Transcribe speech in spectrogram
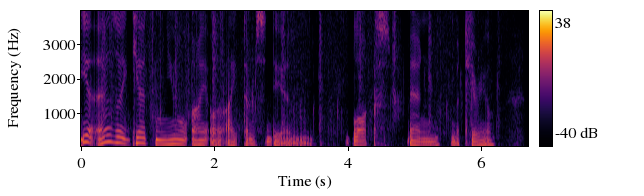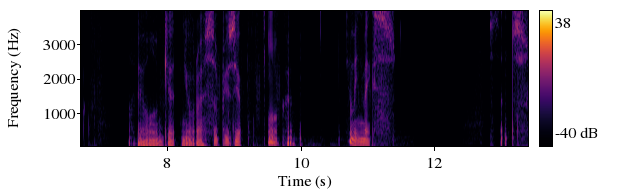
Yeah, as I get new I uh, items, the um, blocks and material, I'll get new recipes. Yep. Okay. I mean, makes sense.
